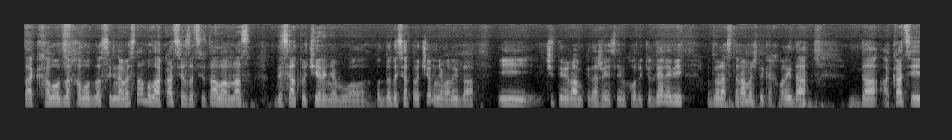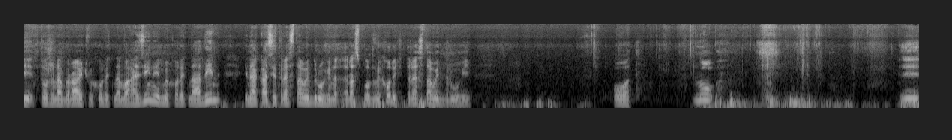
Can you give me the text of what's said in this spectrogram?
Так холодна, холодна, сильна весна була, акація зацвітала в нас 10 червня бувало. От до 10 червня вони, да. І 4 рамки, навіть якщо виходить у дереві, у 12 рамочниках, вони да, до акації теж набирають, виходять на магазини, виходять на один, і на акації треба ставити другий. Розплод виходить треба ставити другий. От. Ну. І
